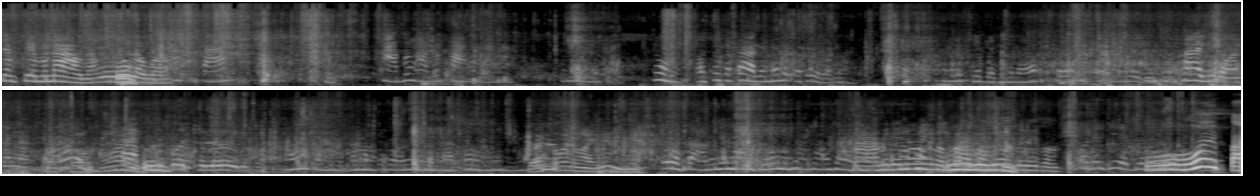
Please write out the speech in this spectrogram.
จำเจียวมะนาวนะโอ้เราวะ เบิ่งเอาด้วยปลาหาน่ะช่วงเอาชื่อกระต่ายเลยไหมลูกกระต่ายแล้วไม่ได้เก็บไปทิ้แล้วผ้าอยู่บ่อันนั้นน่ะผ้าเปิดเทเลอร์อยู่ปลาไม่ได้น้อยบอกปลาเยอะเลยบอกโอ้ยป่า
